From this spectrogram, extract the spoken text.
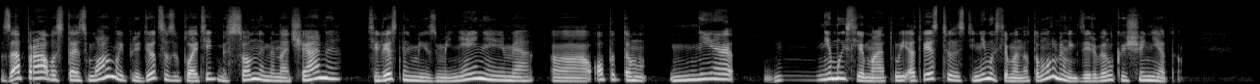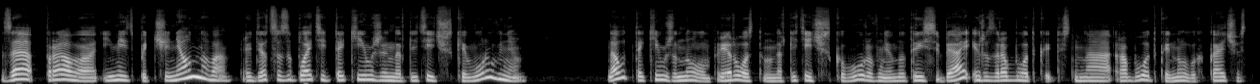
За право стать мамой придется заплатить бессонными ночами, телесными изменениями, а, опытом не, немыслимой ответственности, немыслимой на том уровне, где ребенка еще нету. За право иметь подчиненного придется заплатить таким же энергетическим уровнем, да, вот таким же новым приростом энергетического уровня внутри себя и разработкой, то есть наработкой новых качеств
